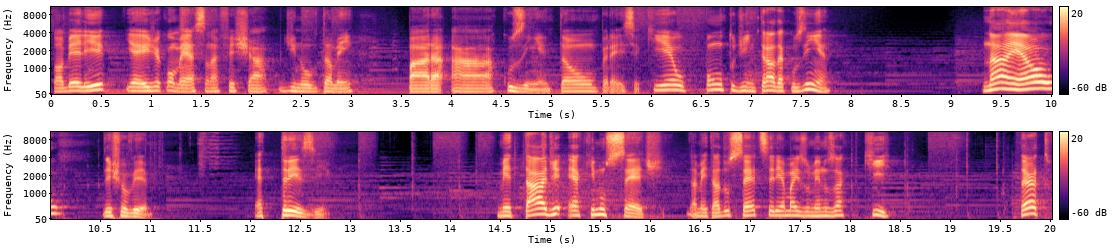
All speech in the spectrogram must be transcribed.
Sobe ali. E aí já começa a né, fechar de novo também para a cozinha. Então, peraí, esse aqui é o ponto de entrada da cozinha? Na real, deixa eu ver. É 13. metade é aqui no 7. Da metade do 7 seria mais ou menos aqui. Certo?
